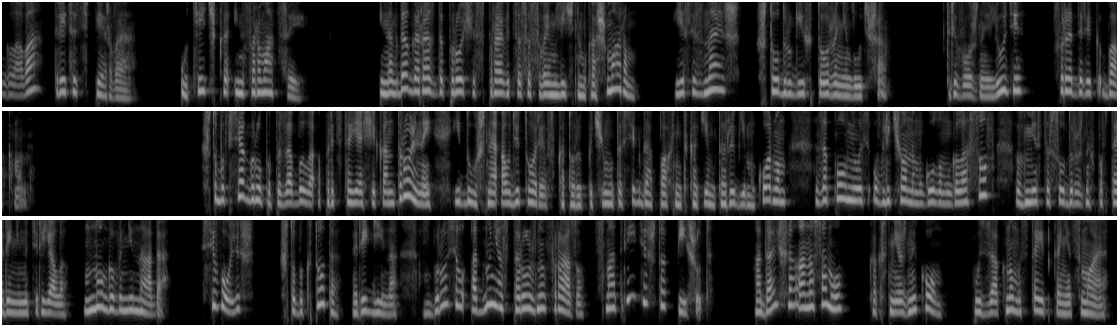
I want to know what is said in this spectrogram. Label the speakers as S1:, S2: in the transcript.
S1: Глава 31. Утечка информации. Иногда гораздо проще справиться со своим личным кошмаром, если знаешь, что у других тоже не лучше. Тревожные люди. Фредерик Бакман. Чтобы вся группа позабыла о предстоящей контрольной и душная аудитория, в которой почему-то всегда пахнет каким-то рыбьим кормом, заполнилась увлеченным гулом голосов вместо судорожных повторений материала, многого не надо. Всего лишь, чтобы кто-то, Регина, вбросил одну неосторожную фразу «Смотрите, что пишут». А дальше оно само, как снежный ком, пусть за окном и стоит конец мая.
